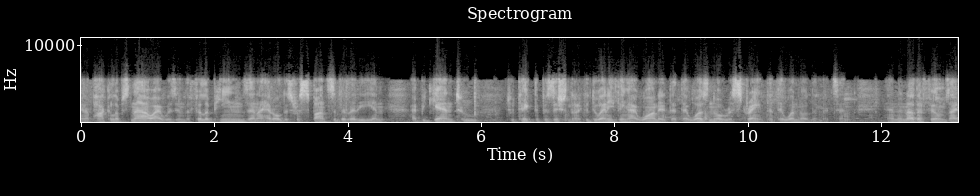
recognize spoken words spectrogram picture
In Apocalypse Now, I was in the Philippines, and I had all this responsibility, and I began to to take the position that I could do anything I wanted, that there was no restraint, that there were no limits. And, and in other films, I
